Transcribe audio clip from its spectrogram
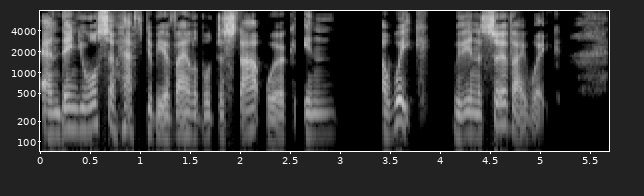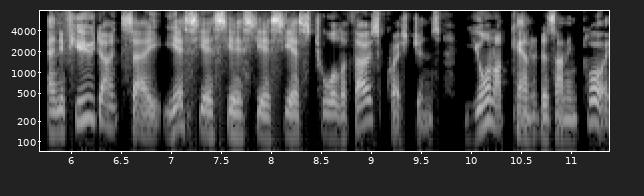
And then you also have to be available to start work in a week, within a survey week. And if you don't say yes, yes, yes, yes, yes to all of those questions, you're not counted as unemployed.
